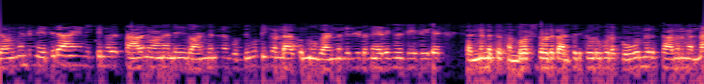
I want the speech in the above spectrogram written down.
ഗവൺമെന്റിനെതിരായി നിൽക്കുന്ന ഒരു സ്ഥാപനമാണ് അല്ലെങ്കിൽ ഗവൺമെന്റിനെ ബുദ്ധിമുട്ടിക്കൊണ്ടാക്കുന്നു ഗവൺമെന്റിന്റെ ഏതെങ്കിലും രീതിയിൽ ഗവൺമെന്റ് സന്തോഷത്തോടെ താല്പര്യത്തോടു കൂടെ പോകുന്ന ഒരു സ്ഥാപനമല്ല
